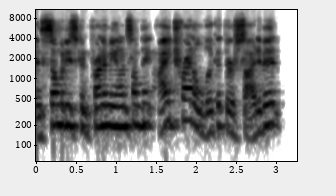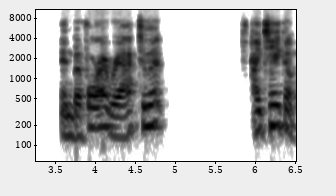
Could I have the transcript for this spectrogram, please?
and somebody's confronting me on something, I try to look at their side of it. And before I react to it, I take a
